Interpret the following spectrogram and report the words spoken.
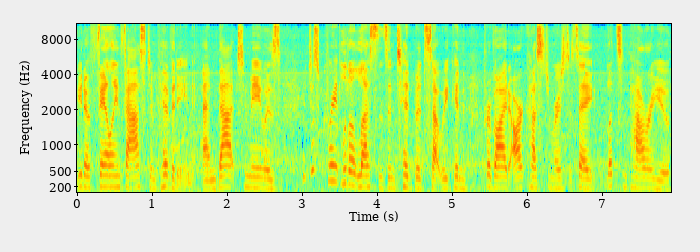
you know, failing fast and pivoting, and that to me was just great little lessons and tidbits that we can provide our customers to say, let's empower you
